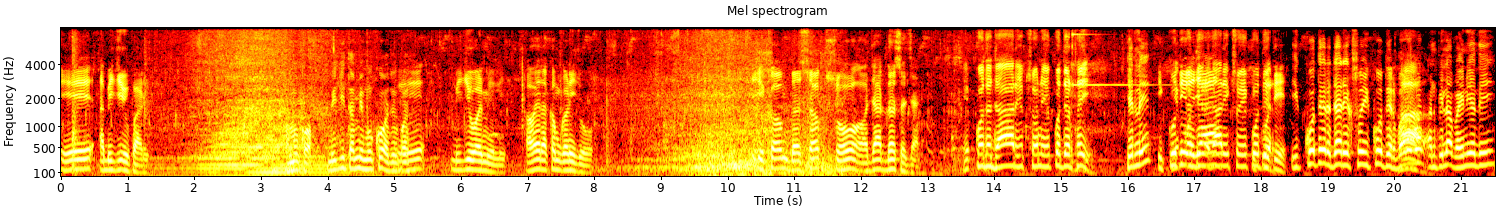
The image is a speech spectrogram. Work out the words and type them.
એ આ બીજી ઉપાડી. મૂકો. બીજી તમે મૂકો હજુ પણ. એ બીજી હોય મેલી. હવે રકમ ગણી જુઓ. એકમ દશક સો હજાર દસ હજાર. એકોતેર હજાર એકસો ને એકોતેર થઈ. કેટલી? એકોતેર હજાર એકસો એકોતેર. ઇકોતેર હજાર એકસો ઇકોતેર બરાબર? અને પેલા ભાઈની હતી?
